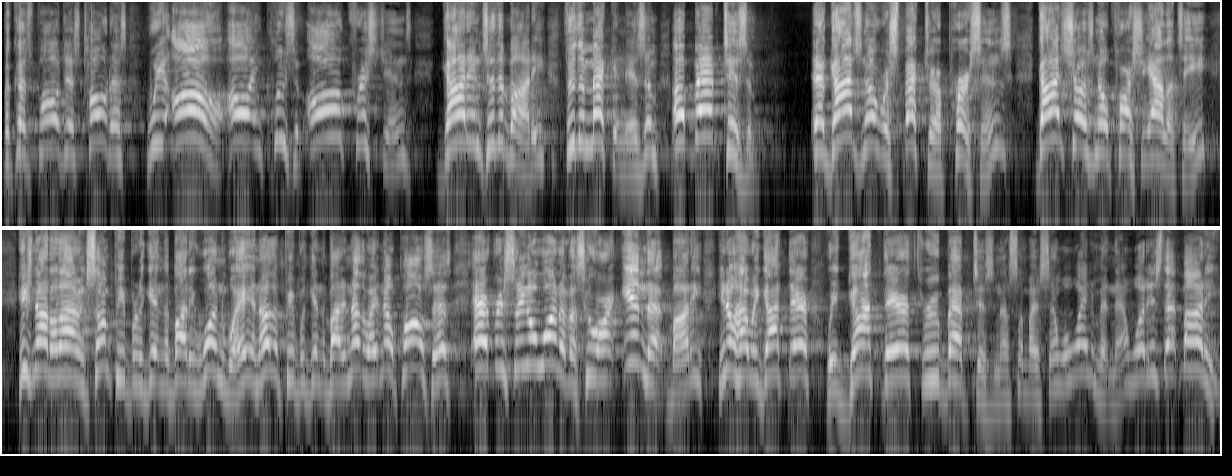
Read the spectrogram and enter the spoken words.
Because Paul just told us we all, all inclusive, all Christians got into the body through the mechanism of baptism. Now, God's no respecter of persons, God shows no partiality. He's not allowing some people to get in the body one way and other people to get in the body another way. No, Paul says every single one of us who are in that body, you know how we got there? We got there through baptism. Now, somebody's saying, well, wait a minute now, what is that body?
